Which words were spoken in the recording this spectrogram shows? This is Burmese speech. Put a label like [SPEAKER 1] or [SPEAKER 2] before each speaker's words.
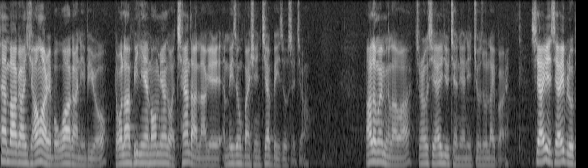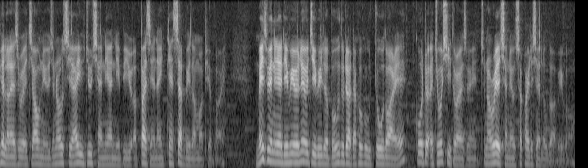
[SPEAKER 1] ဟမ်ဘာဂါရောင်းရတဲ့ဘဝကနေပြီးတော့ဒေါ်လာဘီလီယံပေါင်းများစွာချမ်းသာလာခဲ့တဲ့ Amazon ပိုင်ရှင် Jeff Bezos အကြောင်းအားလုံးပဲမင်္ဂလာပါကျွန်တော်တို့ CI YouTube channel ကနေကြိုဆိုလိုက်ပါတယ် CI ရဲ့ CI ဘယ်လိုဖြစ်လာလဲဆိုတဲ့အကြောင်းတွေကိုကျွန်တော်တို့ CI YouTube channel ကနေပြီးတော့အပတ်စဉ်တိုင်းတင်ဆက်ပေးသွားမှာဖြစ်ပါတယ်မိတ်ဆွေအနေနဲ့ဒီဗီဒီယိုလေးကိုကြည့်ပြီးလို့ဘ ഹു တုဒတစ်ခုခုတိုးသွားတယ်ကိုယ့်အတွက်အကျိုးရှိသွားတယ်ဆိုရင်ကျွန်တော်တို့ရဲ့ channel ကို subscribe တစ်ချက်လုပ်သွားပေးပါဦး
